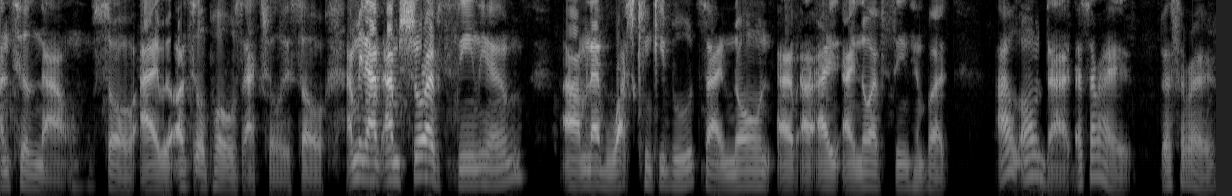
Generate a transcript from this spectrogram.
until now. So I will until Pose actually. So I mean, I, I'm sure I've seen him, um, and I've watched Kinky Boots. I've known, I, I, I know I've seen him, but I'll own that. That's all right. That's all right.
